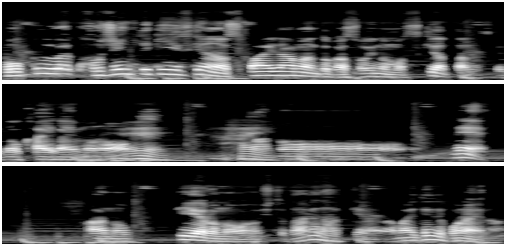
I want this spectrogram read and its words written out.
僕は個人的に好きなのはスパイダーマンとかそういうのも好きだったんですけど、海外もの。えええはい。あのー、ね、あの、ピエロの人誰だっけな名前出てこないな。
